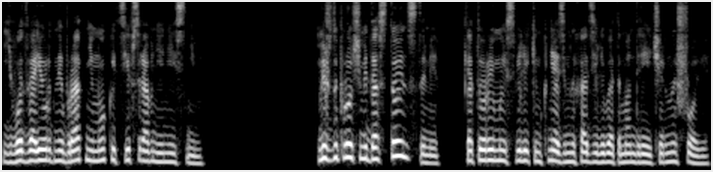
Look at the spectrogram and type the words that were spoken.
Его двоюродный брат не мог идти в сравнении с ним. Между прочими достоинствами, которые мы с великим князем находили в этом Андрее Чернышове,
